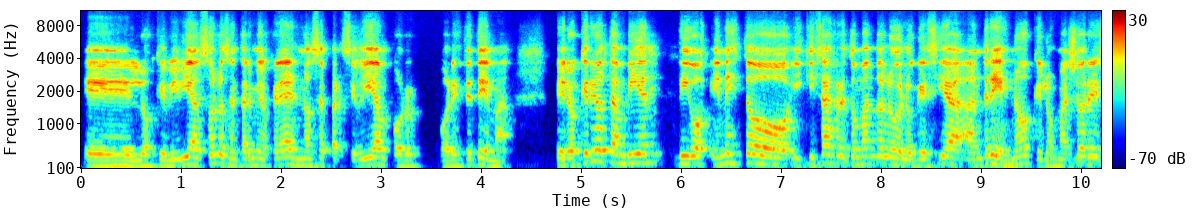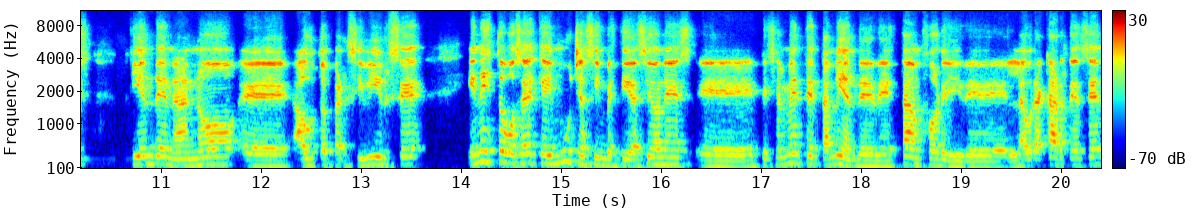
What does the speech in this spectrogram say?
Eh, los que vivían solos en términos generales no se percibían por, por este tema. Pero creo también, digo, en esto, y quizás retomando lo, lo que decía Andrés, ¿no? que los mayores tienden a no eh, autopercibirse. En esto vos sabés que hay muchas investigaciones, eh, especialmente también de, de, Stanford y de Laura Cartensen,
